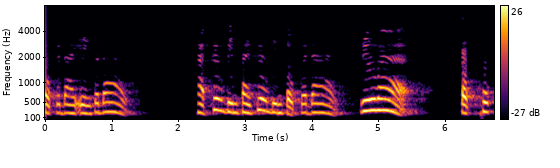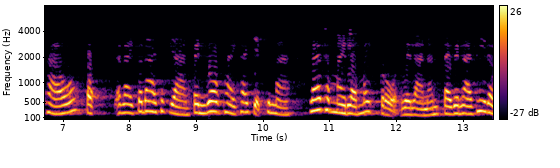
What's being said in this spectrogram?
ตกกระไดเองก็ได้ ขับเครื่องบินไปเครื่องบินตกก็ได้ หรือว่าตกภูเขาตกอะไรก็ได้ทุกอย่างเป็นโรคภัยไข้เจ็บขึ้นมา แล้วทำไมเราไม่โกรธเวลานั้น แต่เวลาที่เรา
